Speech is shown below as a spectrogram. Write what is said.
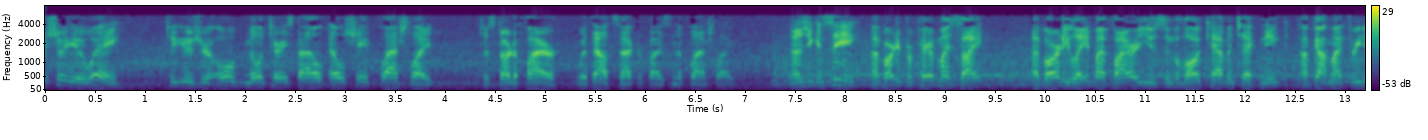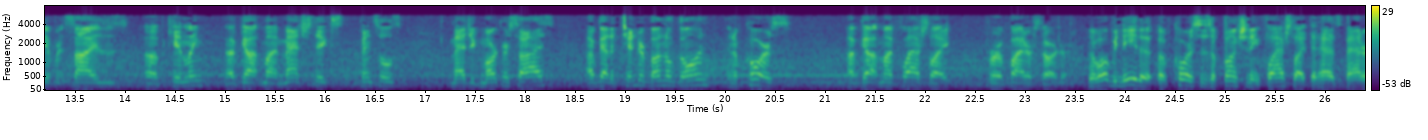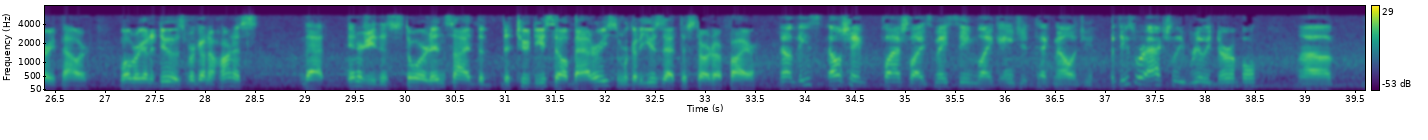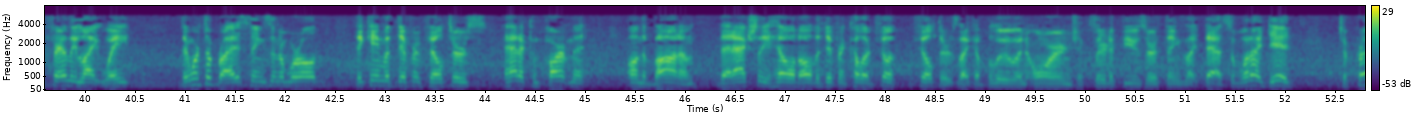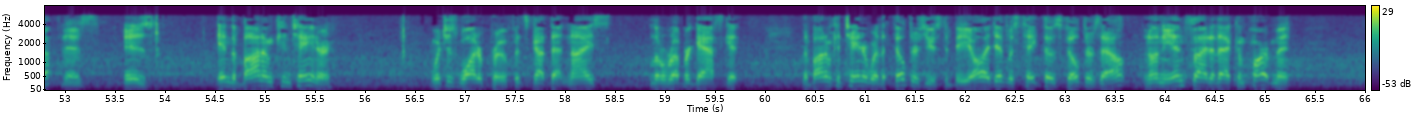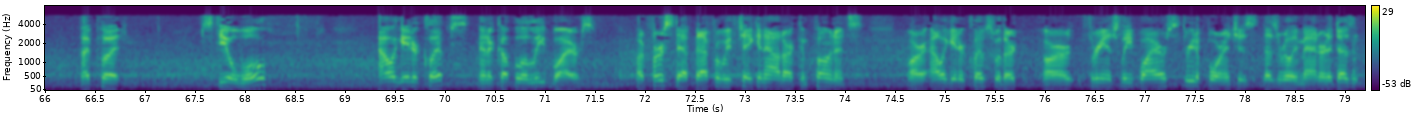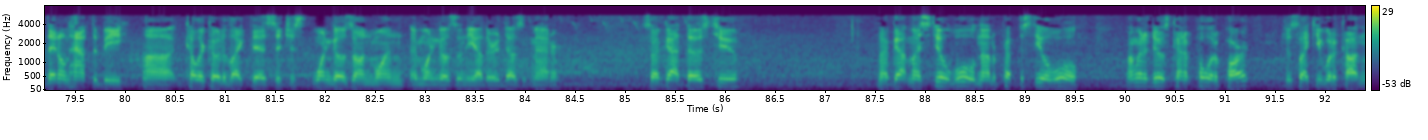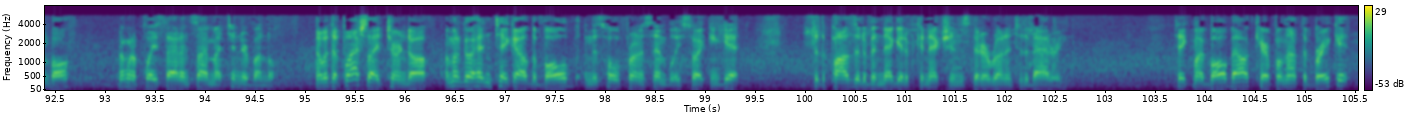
show you a way to use your old military style L-shaped flashlight to start a fire without sacrificing the flashlight. Now, as you can see, I've already prepared my site. I've already laid my fire using the log cabin technique. I've got my three different sizes of kindling. I've got my matchsticks, pencils, magic marker size. I've got a tinder bundle going, and of course, I've got my flashlight for a fire starter. Now, what we need, of course, is a functioning flashlight that has battery power. What we're going to do is we're going to harness that energy that's stored inside the, the two D cell batteries, and we're going to use that to start our fire. Now, these L shaped flashlights may seem like ancient technology, but these were actually really durable, uh, fairly lightweight. They weren't the brightest things in the world. They came with different filters. It had a compartment on the bottom that actually held all the different colored fil- filters, like a blue and orange, a clear diffuser, things like that. So, what I did to prep this is in the bottom container, which is waterproof, it's got that nice little rubber gasket. The bottom container where the filters used to be, all I did was take those filters out, and on the inside of that compartment, I put steel wool, alligator clips, and a couple of lead wires. Our first step, after we've taken out our components, are alligator clips with our, our three inch lead wires, three to four inches, doesn't really matter. It doesn't, they don't have to be uh, color coded like this. It just, one goes on one and one goes on the other. It doesn't matter. So I've got those two. And I've got my steel wool. Now to prep the steel wool, what I'm going to do is kind of pull it apart, just like you would a cotton ball. I'm going to place that inside my tinder bundle. Now with the flashlight turned off, I'm going to go ahead and take out the bulb and this whole front assembly so I can get to the positive and negative connections that are running to the battery. Take my bulb out, careful not to break it,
